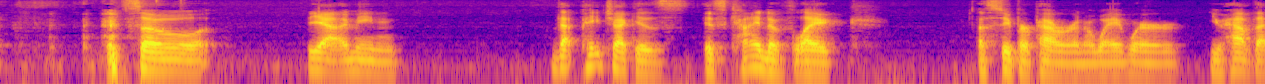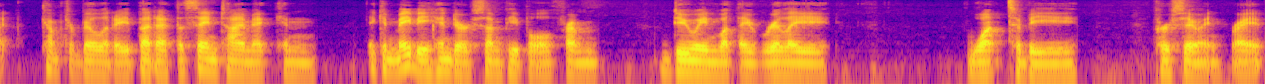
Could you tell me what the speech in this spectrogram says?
so, yeah, I mean, that paycheck is is kind of like a superpower in a way where you have that comfortability, but at the same time it can it can maybe hinder some people from doing what they really want to be pursuing, right?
